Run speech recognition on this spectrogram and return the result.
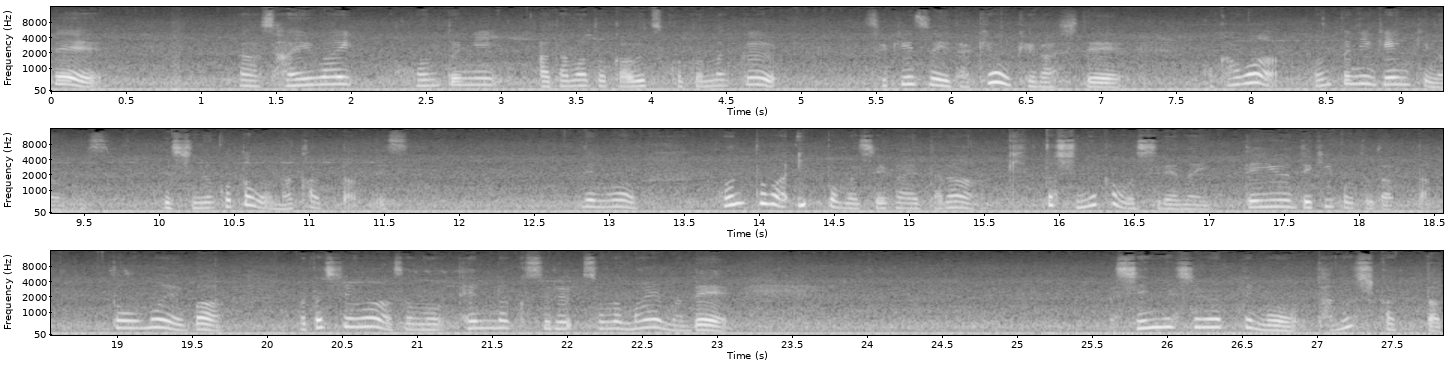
て幸い本当に頭とか打つことなく脊髄だけを怪我して他は本当に元気なんです。で死ぬこともなかったんです。でも本当は一歩間違えたらきっと死ぬかもしれないっていう出来事だった。と思えば私はその転落するその前まで死んでしまっても楽しかったっ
